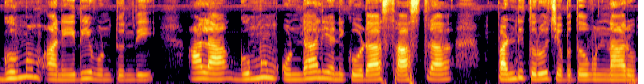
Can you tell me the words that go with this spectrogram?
గుమ్మం అనేది ఉంటుంది. అలా గుమ్మం ఉండాలి అని కూడా శాస్త్ర పండితులు చెబుతూ ఉన్నారు.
